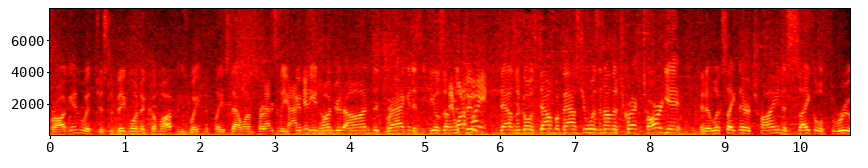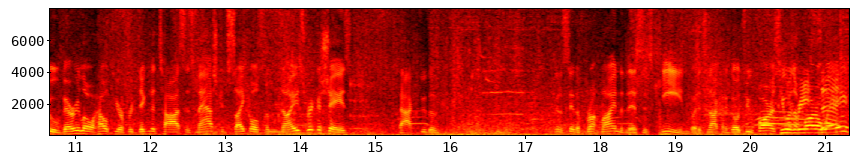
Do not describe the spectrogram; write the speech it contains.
Froggen with just a big one to come up. He's waiting to place that one perfectly. 1500 on the Dragon as he heals up They wanna two. fight. Dazzle goes down, but Bastion wasn't on the correct target, and it looks like they're trying to cycle through. Very low health here for Dignitas as Mash can cycle some nice ricochets back through the. I was gonna say the front line of this is Keane, but it's not gonna go too far as he wasn't far away.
